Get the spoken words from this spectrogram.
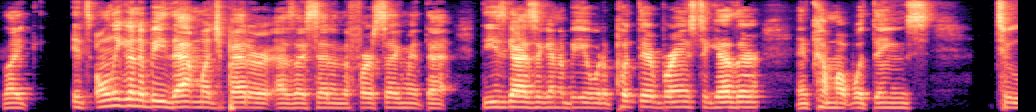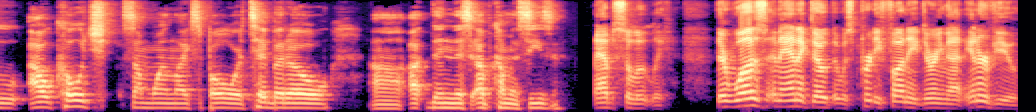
like it's only going to be that much better as I said in the first segment that these guys are going to be able to put their brains together and come up with things to outcoach someone like Spo or Thibodeau uh, uh, in this upcoming season. Absolutely. There was an anecdote that was pretty funny during that interview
